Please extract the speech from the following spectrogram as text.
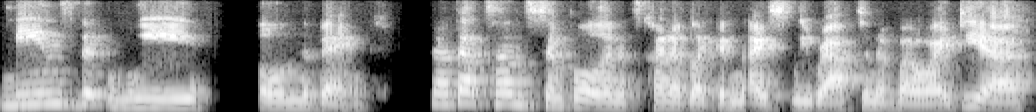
means that we own the bank. Now that sounds simple and it's kind of like a nicely wrapped in a bow idea.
